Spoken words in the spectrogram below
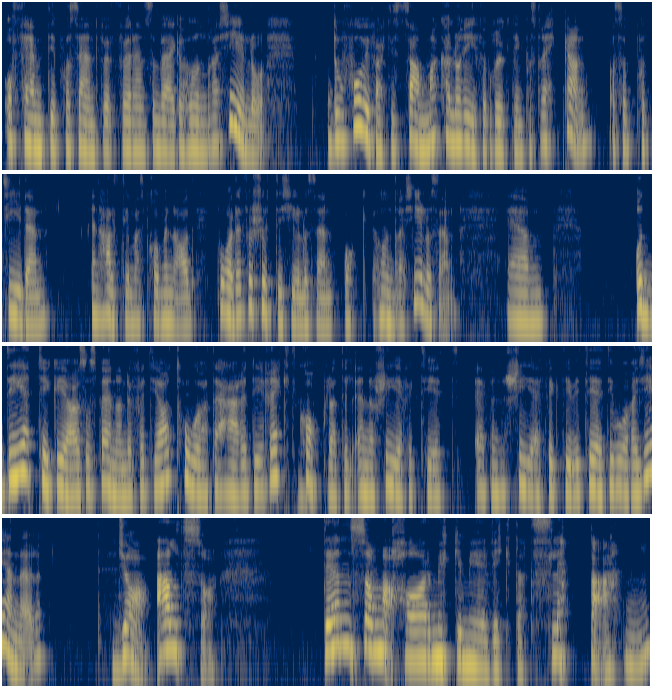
och 50 procent för, för den som väger 100 kilo, då får vi faktiskt samma kaloriförbrukning på sträckan, alltså på tiden, en halvtimmas promenad, både för 70 kilo sen och 100 kilo sen. Eh, och det tycker jag är så spännande för att jag tror att det här är direkt kopplat till energieffektivitet, energieffektivitet i våra gener. Ja, alltså den som har mycket mer vikt att släppa, mm.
